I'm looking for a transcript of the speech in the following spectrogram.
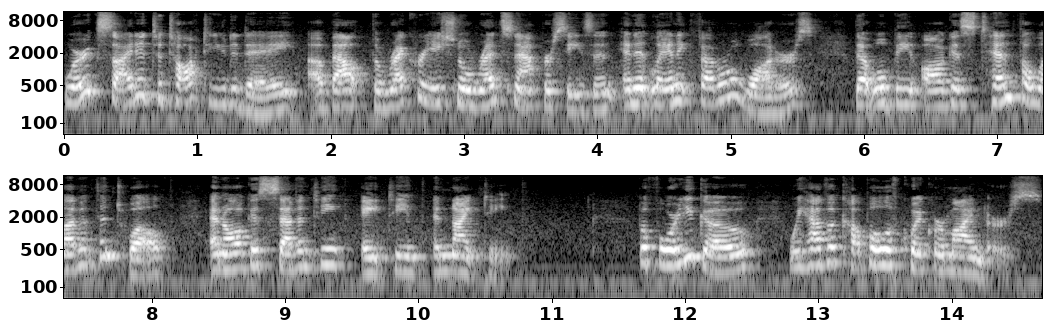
We're excited to talk to you today about the recreational red snapper season in Atlantic federal waters that will be August 10th, 11th, and 12th, and August 17th, 18th, and 19th. Before you go, we have a couple of quick reminders.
